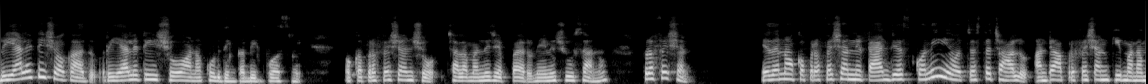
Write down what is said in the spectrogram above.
రియాలిటీ షో కాదు. రియాలిటీ షో అనకూడదు ఇంకా బిగ్ బాస్ని. ఒక ప్రొఫెషన్ షో. చాలామంది చెప్పారు. నేను చూశాను. ప్రొఫెషన్. ఏదైనా ఒక ప్రొఫెషన్ని ట్యాగ్ చేసుకొని వచ్చేస్తే చాలు. అంటే ఆ ప్రొఫెషన్కి మనం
